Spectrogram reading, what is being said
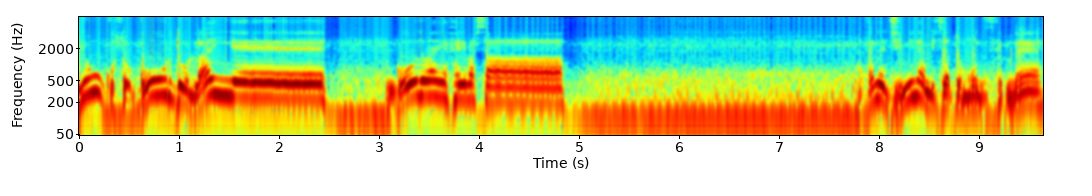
ようこそゴールドラインへ。ゴールドライン入りました。またね地味な道だと思うんですけどね。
